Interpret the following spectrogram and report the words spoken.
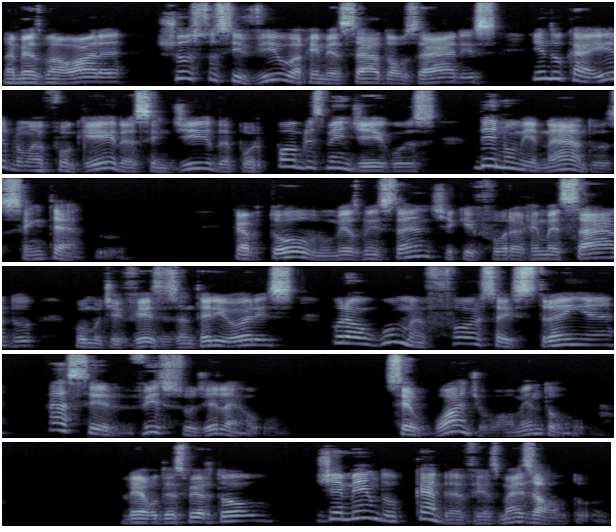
Na mesma hora, Justo se viu arremessado aos ares indo cair numa fogueira acendida por pobres mendigos, denominados sem teto. Captou, no mesmo instante que fora arremessado, como de vezes anteriores, por alguma força estranha, a serviço de Léo. Seu ódio aumentou. Léo despertou, gemendo cada vez mais alto.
